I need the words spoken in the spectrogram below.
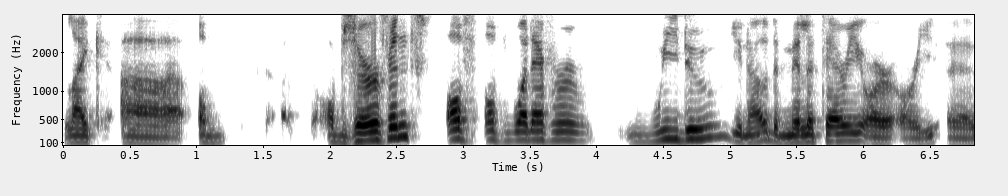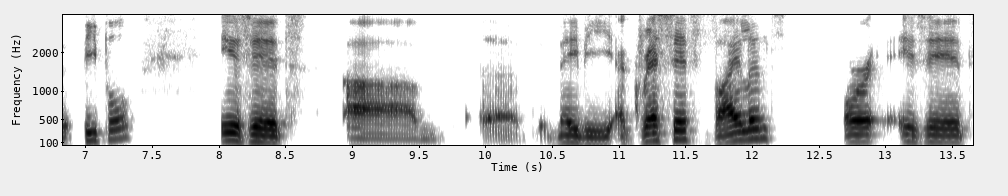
like uh, observant of, of whatever we do, you know, the military or, or uh, people? Is it um, uh, maybe aggressive, violent, or is it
